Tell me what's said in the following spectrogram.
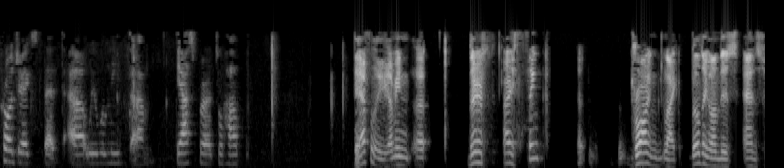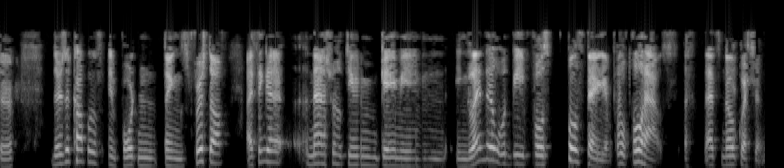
projects that uh, we will need um, diaspora to help. Definitely, I mean, uh, there's, I think, uh, drawing like building on this answer, there's a couple of important things. First off, I think a, a national team game in in Glendale would be full full stadium, full full house. That's no question.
